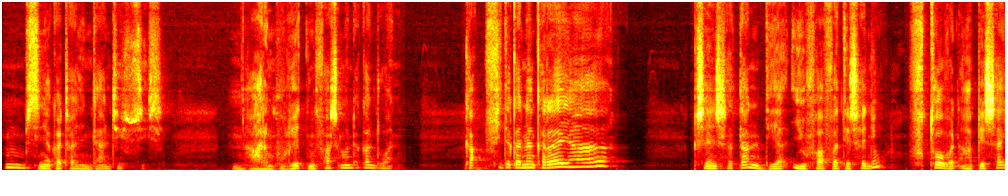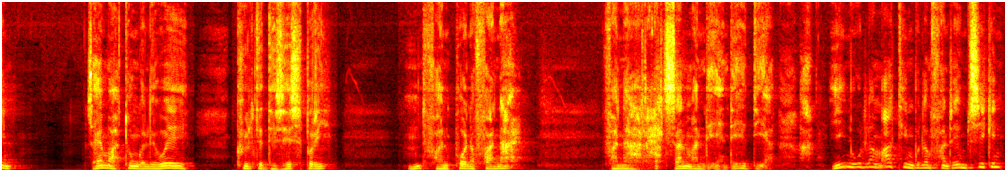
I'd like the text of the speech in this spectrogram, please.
hmm, tsy niakatra any an-danitra Jesosy izy. Hmm, ary mbola eto ny fasy mandrak'androany. Ka fitaka anankiray a mpisain'ny satana dia io fahafatesana io fitaovana ampiasainy. Zay mahatonga le hoe culte des esprits, hmm, fanompoana fanahy. Fanahy ratsy zany mandehandeha dia ah, iny olona maty mbola mifandray amintsika iny.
